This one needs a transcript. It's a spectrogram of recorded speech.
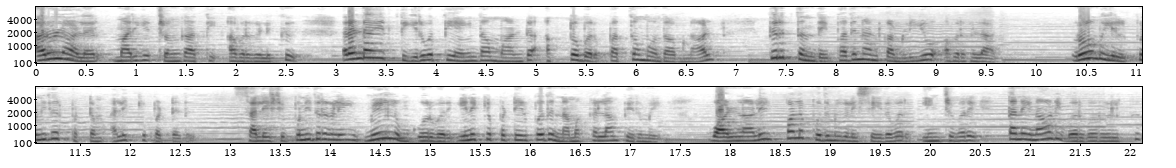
அருளாளர் மரிய ட்ரங்காத்தி அவர்களுக்கு இரண்டாயிரத்தி இருபத்தி ஐந்தாம் ஆண்டு அக்டோபர் பத்தொன்பதாம் நாள் திருத்தந்தை பதினான்காம் லியோ அவர்களால் ரோமையில் புனிதர் பட்டம் அளிக்கப்பட்டது. சலேஷி புனிதர்களில் மேலும் ஒருவர் இணைக்கப்பட்டிருப்பது நமக்கெல்லாம் பெருமை. வாழ்நாளில் பல புதுமைகளை செய்தவர் இன்று வரை தன்னை நாடி வருபவர்களுக்கு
